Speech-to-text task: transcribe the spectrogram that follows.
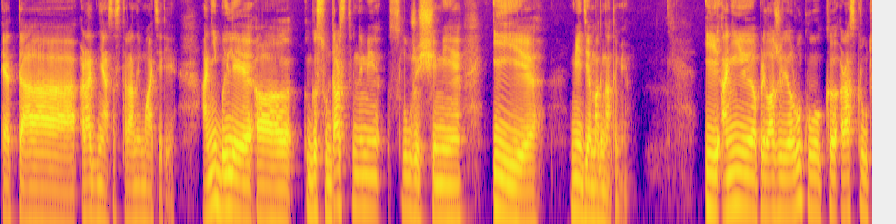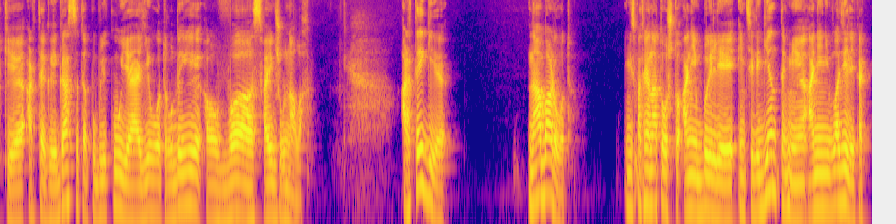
это родня со стороны матери, они были э, государственными служащими и медиамагнатами. И они приложили руку к раскрутке Артега и Гассета, публикуя его труды в своих журналах. Артеги, наоборот, несмотря на то, что они были интеллигентами, они не владели как,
